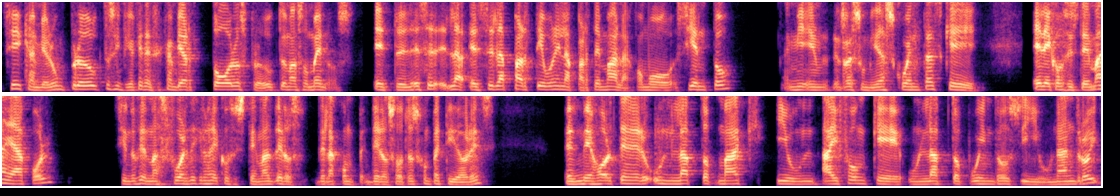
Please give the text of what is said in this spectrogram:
sí, cambiar un producto significa que tienes que cambiar todos los productos más o menos. Entonces, esa es la, parte buena y la parte mala. Como siento, en, resumidas cuentas, que el ecosistema de Apple, siendo que es más fuerte que los ecosistemas de los, otros competidores, es mejor tener un laptop Mac y un iPhone que un laptop Windows y un Android.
